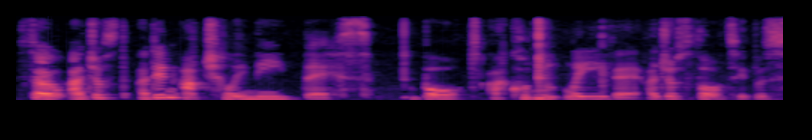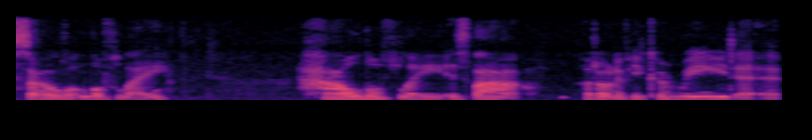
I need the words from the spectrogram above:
So I just I didn't actually need this but I couldn't leave it. I just thought it was so lovely. How lovely is that? I don't know if you can read it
